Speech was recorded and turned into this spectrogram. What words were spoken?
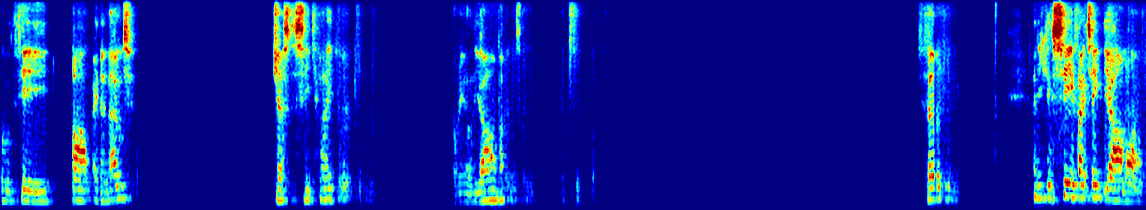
move the arm in and out, just the seat height, or the arm height. So, and you can see if I take the arm off,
